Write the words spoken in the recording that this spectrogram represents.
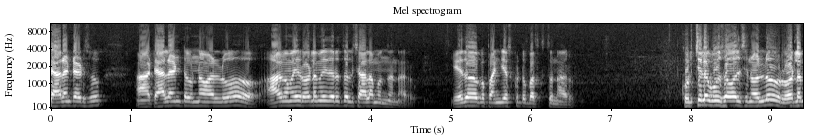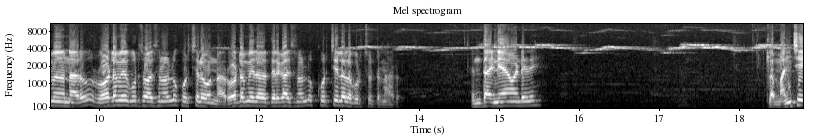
టాలెంటెడ్స్ ఆ టాలెంట్ ఉన్న వాళ్ళు ఆగమై రోడ్ల మీద తిరుగుతారు చాలామంది ఉన్నారు. ఏదో ఒక పని చేసుకుంటూ బతుకుతున్నారు. కుర్చీలో కూర్చోవలసిన వాళ్ళు రోడ్ల మీద ఉన్నారు. రోడ్ల మీద కూర్చోవలసిన వాళ్ళు కుర్చీలో ఉన్నారు. రోడ్ల మీద తిరగాల్సిన వాళ్ళు కుర్చీలలో కూర్చుంటున్నారు. ఎంత అన్యాయం అండి ఇది? ఇట్లా మంచి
